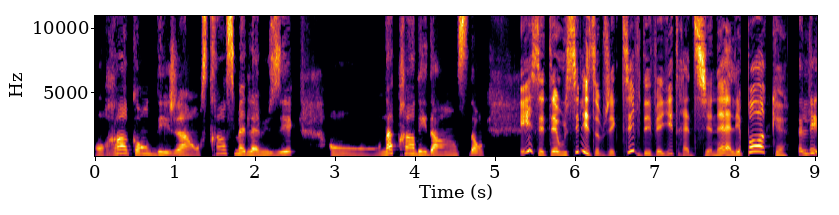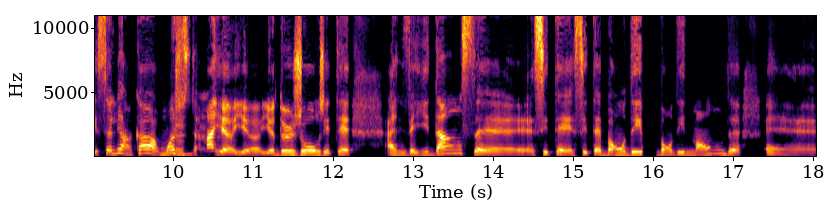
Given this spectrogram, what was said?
on rencontre des gens, on se transmet de la musique, on, apprend des danses. Donc, Et c'était aussi les objectifs des veillées traditionnelles à l'époque. Ce l'est encore. Moi, mmh justement, il y a, il y a deux jours, j'étais à une veillée de danse. Euh, c'était, c'était bondé, bondé de monde. Euh,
